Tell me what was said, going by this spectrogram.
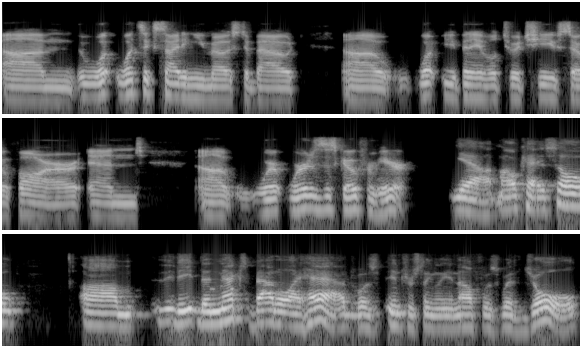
um, what what's exciting you most about uh, what you've been able to achieve so far, and uh, where where does this go from here? Yeah. Okay. So um, the the next battle I had was interestingly enough was with Joel.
